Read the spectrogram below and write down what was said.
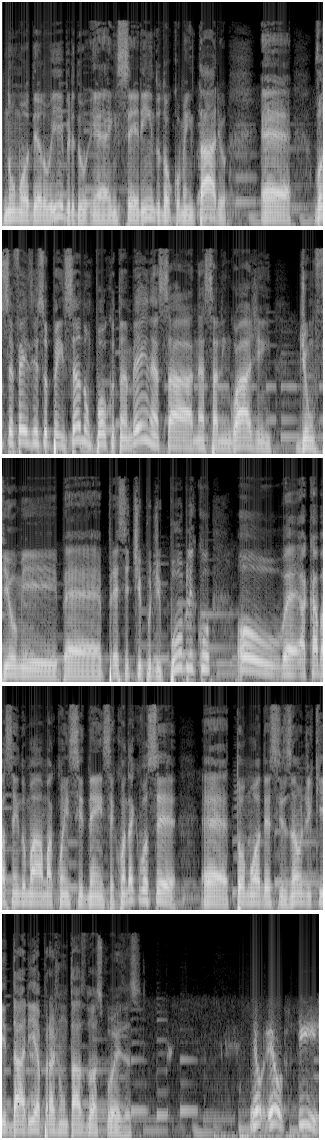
num modelo híbrido, é, inserindo documentário. É, você fez isso pensando um pouco também nessa, nessa linguagem de um filme é, para esse tipo de público ou é, acaba sendo uma, uma, coincidência? Quando é que você é, tomou a decisão de que daria para juntar as duas coisas? Eu, eu fiz.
